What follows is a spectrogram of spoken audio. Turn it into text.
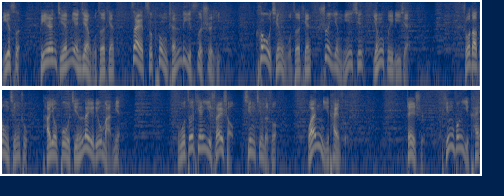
一次，狄仁杰面见武则天，再次痛陈立嗣事宜，叩请武则天顺应民心，迎回李显。说到动情处，他又不禁泪流满面。武则天一甩手，轻轻地说：“还你太子。”这时，屏风一开，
